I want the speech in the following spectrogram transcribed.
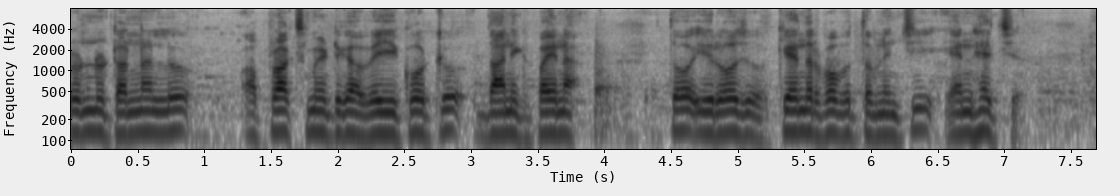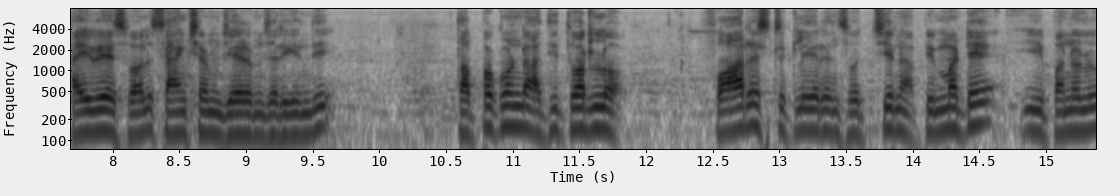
రెండు టన్నులు అప్రాక్సిమేట్గా వెయ్యి కోట్లు దానికి పైన తో ఈరోజు కేంద్ర ప్రభుత్వం నుంచి ఎన్హెచ్ హైవేస్ వాళ్ళు శాంక్షన్ చేయడం జరిగింది. తప్పకుండా అతి త్వరలో ఫారెస్ట్ క్లియరెన్స్ వచ్చిన పిమ్మటే ఈ పనులు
